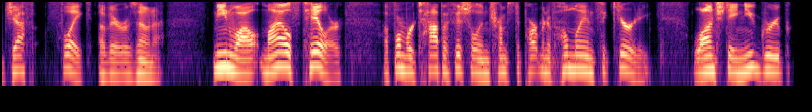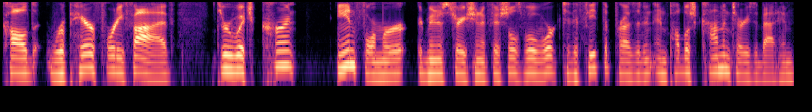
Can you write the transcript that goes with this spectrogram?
Jeff Flake of Arizona. Meanwhile, Miles Taylor, a former top official in Trump's Department of Homeland Security, launched a new group called Repair 45, through which current and former administration officials will work to defeat the president and publish commentaries about him.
